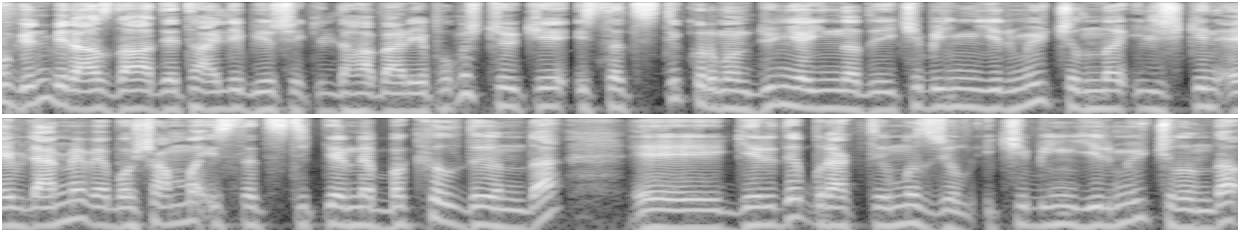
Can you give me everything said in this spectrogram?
Bugün biraz daha detaylı bir şekilde haber yapılmış. Türkiye İstatistik Kurumu'nun dün yayınladığı 2023 yılına ilişkin evlenme ve boşanma istatistiklerine bakıldığında e, geride bıraktığımız yıl 2023 yılında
